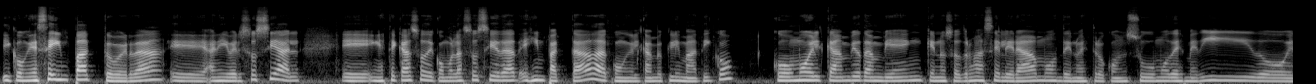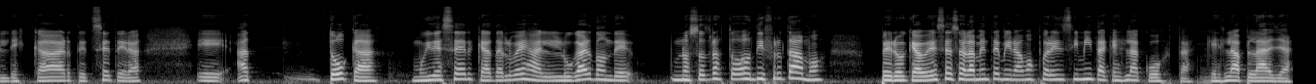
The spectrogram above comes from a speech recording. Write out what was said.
y con ese impacto, ¿verdad? Eh, a nivel social, eh, en este caso de cómo la sociedad es impactada con el cambio climático, cómo el cambio también que nosotros aceleramos de nuestro consumo desmedido, el descarte, etcétera, eh, toca muy de cerca tal vez al lugar donde nosotros todos disfrutamos, pero que a veces solamente miramos por encimita, que es la costa, que es la playa.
